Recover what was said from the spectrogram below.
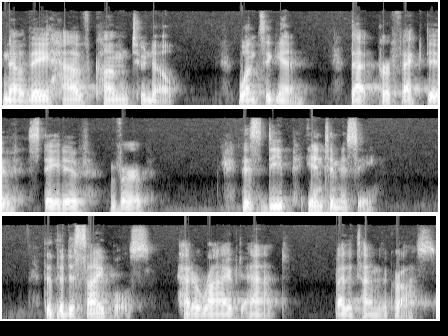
Now they have come to know, once again, that perfective stative verb, this deep intimacy that the disciples had arrived at by the time of the cross.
